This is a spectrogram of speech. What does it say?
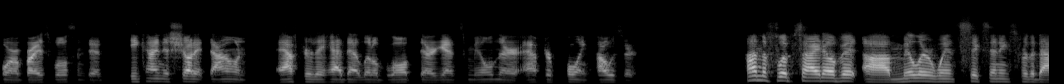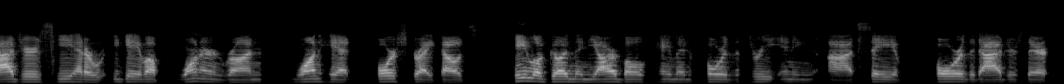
for him. Bryce Wilson did. He kind of shut it down after they had that little blow up there against Milner after pulling Houser. On the flip side of it, uh, Miller went six innings for the Dodgers. He had a he gave up one earned run, one hit, four strikeouts, he looked good. And then Yarbrough came in for the three inning uh, save for the Dodgers there.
